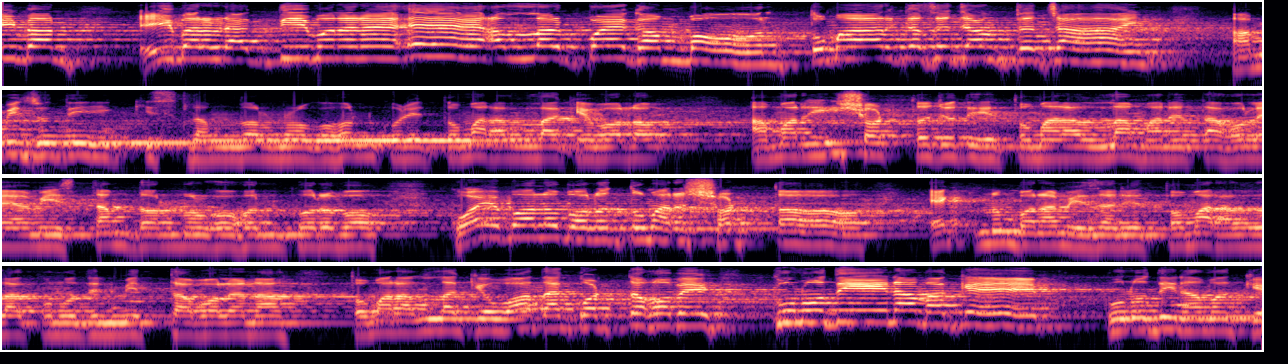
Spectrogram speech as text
এইবার এইবার ডাক দিয়ে মানে এ আল্লাহর পয়গাম্বর, তোমার কাছে জানতে চাই। আমি যদি ইসলাম ধর্ম গ্রহণ করি, তোমার আল্লাহকে বলো। আমার এই শর্ত যদি তোমার আল্লাহ মানে তাহলে আমি ইসলাম ধর্ম গ্রহণ করব। কয় বলো বলো তোমার শর্ত? এক নম্বর আমি জানি, তোমার আল্লাহ কোনোদিন মিথ্যা বলে না। তোমার আল্লাহকে ওয়াদা করতে হবে, কোনোদিন আমাকে কোনোদিন আমাকে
